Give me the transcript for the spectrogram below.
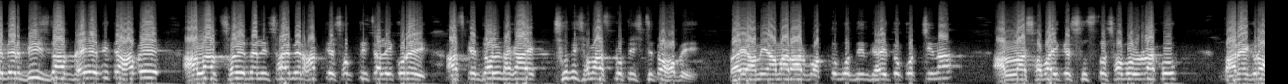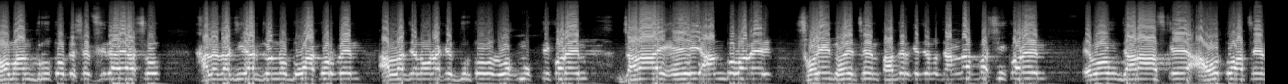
এদের বিষ দাঁত ভেঙে দিতে হবে। আলাদ সৈয়দ আলী সাহেবের হাতকে শক্তিশালী করে আজকে জল ঢাকায় সুদী সমাজ প্রতিষ্ঠিত হবে। তাই আমি আমার আর বক্তব্য দীর্ঘায়িত করছি না। আল্লাহ সবাইকে সুস্থ সবল রাখুক। তারেক রহমান দ্রুত দেশে ফিরায় আসুক। খালেদা জিয়ার জন্য দোয়া করবেন। আল্লাহ যেন ওনাকে দ্রুত রোগ মুক্তি করেন। যারা এই আন্দোলনে শহীদ হয়েছেন, তাদেরকে যেন জান্নাতবাসী করেন। এবং যারা আজকে আহত আছেন,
